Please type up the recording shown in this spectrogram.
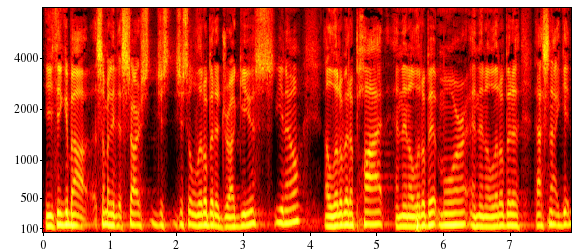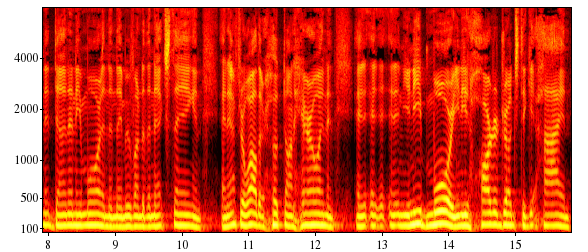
You think about somebody that starts just, just a little bit of drug use, you know, a little bit of pot, and then a little bit more, and then a little bit of that's not getting it done anymore, and then they move on to the next thing, and, and after a while they're hooked on heroin, and, and, and you need more, you need harder drugs to get high, and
